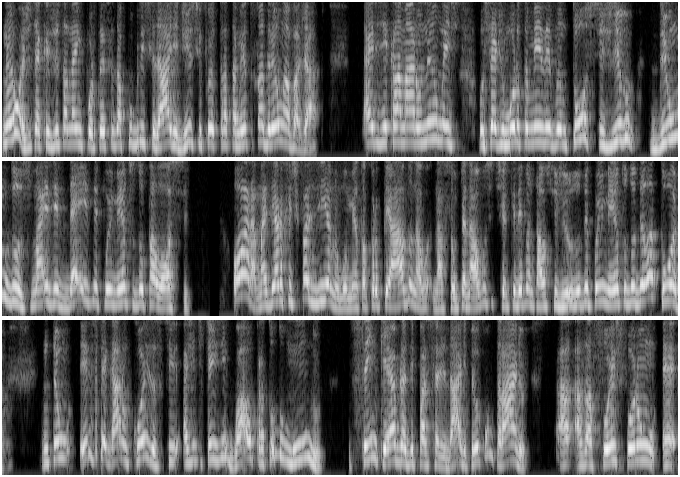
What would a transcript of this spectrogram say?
Não, a gente acredita na importância da publicidade disso e foi o tratamento padrão Lava Jato. Aí eles reclamaram, não, mas o Sérgio Moro também levantou o sigilo de um dos mais de 10 depoimentos do Palocci. Ora, mas era o que a gente fazia. No momento apropriado, na, na ação penal, você tinha que levantar o sigilo do depoimento do delator. Então, eles pegaram coisas que a gente fez igual para todo mundo, sem quebra de parcialidade, pelo contrário, a, as ações foram é,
